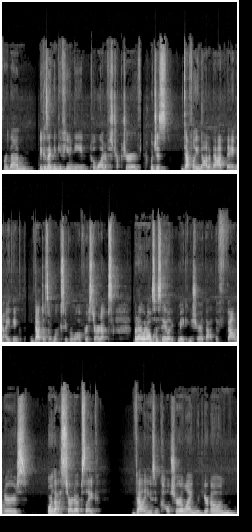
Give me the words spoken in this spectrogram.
for them because I think if you need a lot of structure, which is definitely not a bad thing, I think that doesn't work super well for startups. But I would also say like making sure that the founders or that startups like values and culture align with your own,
